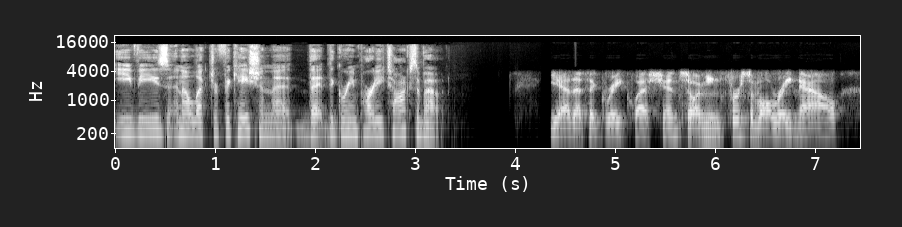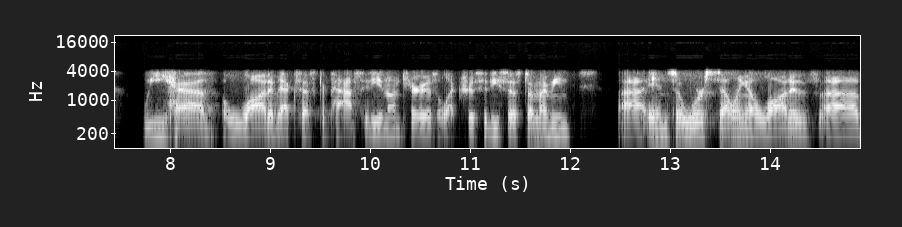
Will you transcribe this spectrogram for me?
EVs and electrification that, that the Green Party talks about? Yeah, that's a great question. So, I mean, first of all, right now, we have a lot of excess capacity in Ontario's electricity system. I mean, uh, and so we're selling a lot of uh,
